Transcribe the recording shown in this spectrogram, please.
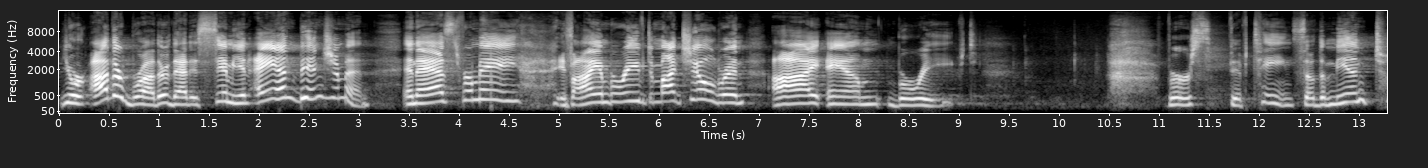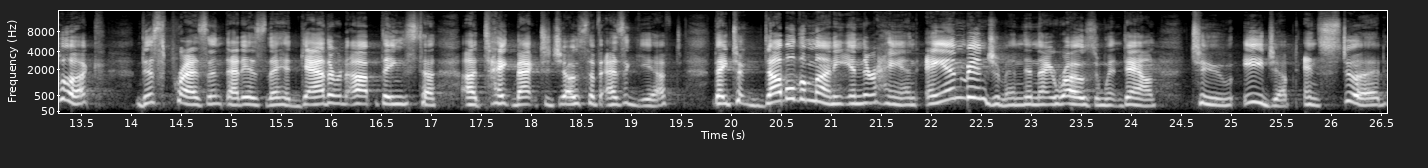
your other brother, that is Simeon, and Benjamin and as for me, if I am bereaved of my children, I am bereaved. Verse 15. So the men took this present, that is, they had gathered up things to uh, take back to Joseph as a gift. They took double the money in their hand and Benjamin. Then they rose and went down to Egypt and stood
